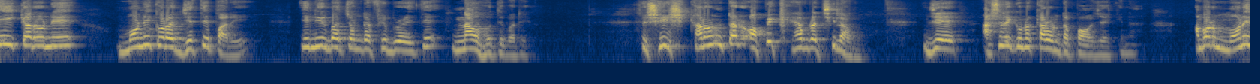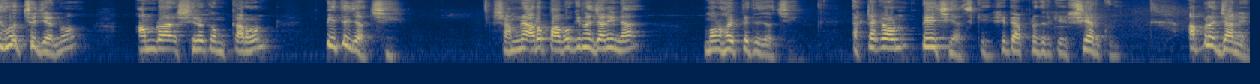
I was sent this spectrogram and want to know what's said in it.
এই কারণে মনে করা যেতে পারে যে নির্বাচনটা ফেব্রুয়ারিতে নাও হতে পারে। তো সেই কারণটার অপেক্ষায় আমরা ছিলাম যে আসলে কোনো কারণটা পাওয়া যায় কিনা। আমার মনে হচ্ছে যেন আমরা সেরকম কারণ পেতে যাচ্ছি। সামনে আরও পাবো কিনা জানি না, মনে হয় পেতে যাচ্ছি। একটা কারণ পেয়েছি আজকে, সেটা আপনাদেরকে শেয়ার করি। আপনারা জানেন,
